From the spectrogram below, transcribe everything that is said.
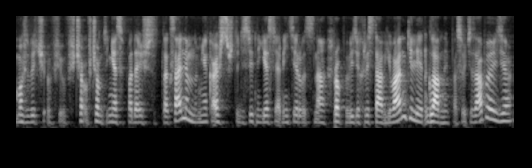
может быть, в, чем, в чем-то не совпадающий с ортодоксальным, но мне кажется, что действительно, если ориентироваться на проповеди Христа в Евангелии, главной, по сути, заповеди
